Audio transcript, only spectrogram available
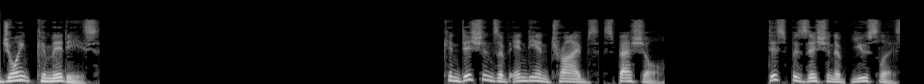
Joint committees Conditions of Indian Tribes special. Disposition of useless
